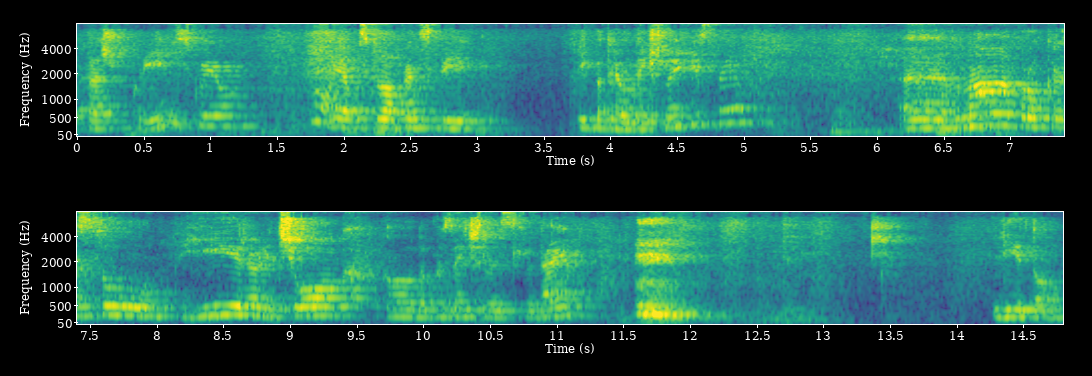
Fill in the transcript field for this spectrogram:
теж українською. Ну, я би сказала, в принципі, і патріотичною піснею. Е, Вона про красу гір, річок, про доброзичливість людей. Літо,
